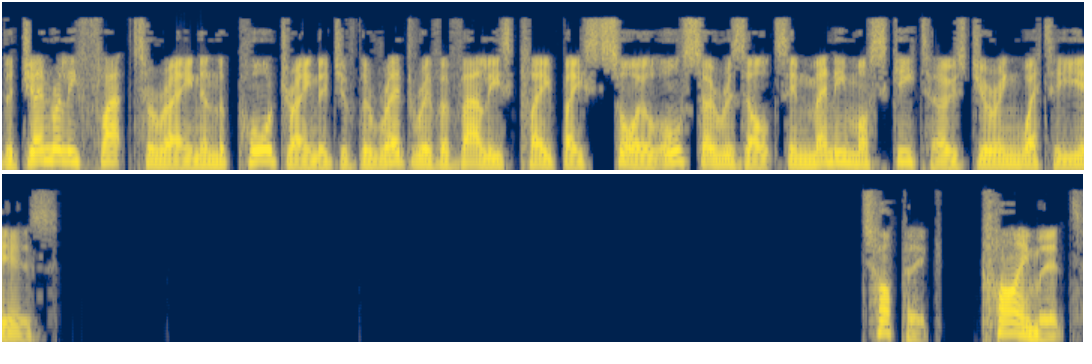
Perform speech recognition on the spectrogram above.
The generally flat terrain and the poor drainage of the Red River Valley's clay-based soil also results in many mosquitoes during wetter years. Topic: Climate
